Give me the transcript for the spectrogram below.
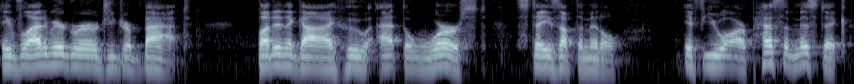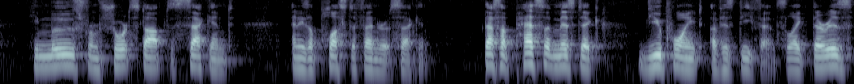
a Vladimir Guerrero Jr. bat, but in a guy who, at the worst, stays up the middle. If you are pessimistic, he moves from shortstop to second, and he's a plus defender at second. That's a pessimistic viewpoint of his defense. Like there is,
